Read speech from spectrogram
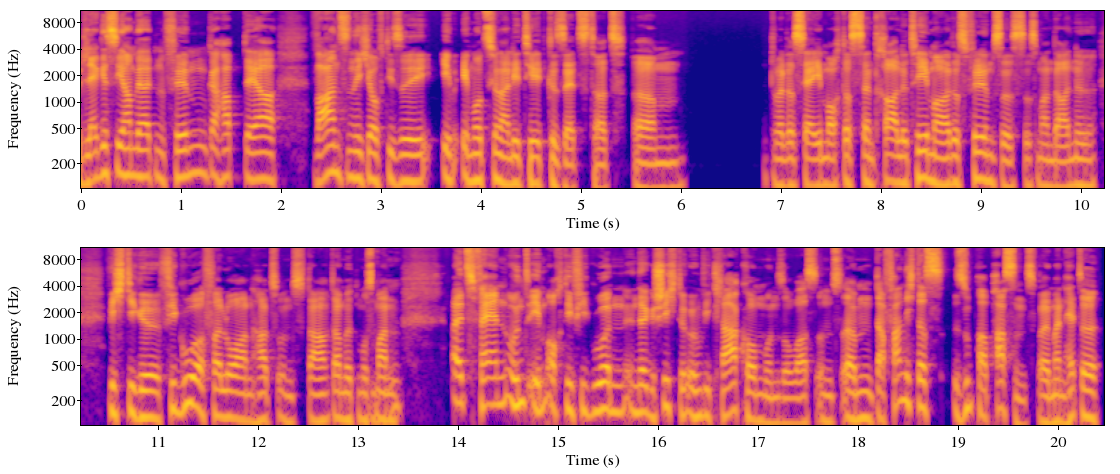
mit Legacy haben wir halt einen Film gehabt, der wahnsinnig auf diese e Emotionalität gesetzt hat. Ähm, weil das ja eben auch das zentrale Thema des Films ist, dass man da eine wichtige Figur verloren hat und da, damit muss man mhm. als Fan und eben auch die Figuren in der Geschichte irgendwie klarkommen und sowas. Und ähm, da fand ich das super passend, weil man hätte,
